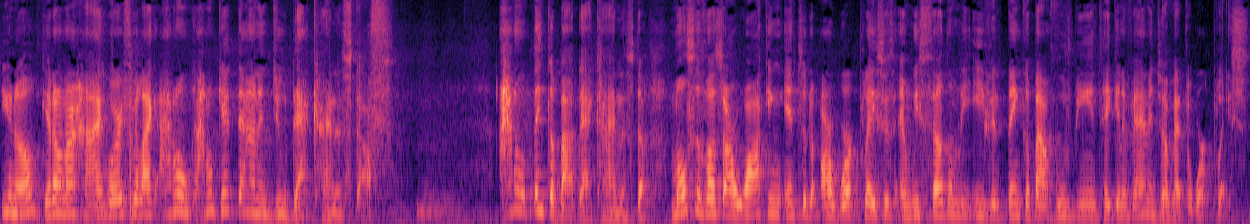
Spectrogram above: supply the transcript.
you know, get on our high horse. We're like, I don't, I don't get down and do that kind of stuff. I don't think about that kind of stuff. Most of us are walking into the, our workplaces and we seldomly even think about who's being taken advantage of at the workplace.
